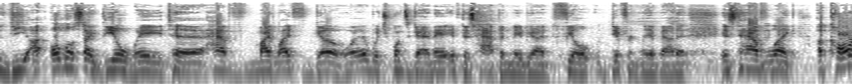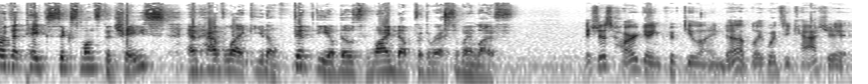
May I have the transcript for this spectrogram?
the uh, almost ideal way to have my life go, which once again, if this happened, maybe I'd feel differently about it, is to have like a car that takes six months to chase and have like, you know, 50 of those lined up for the rest of my life. it's just hard getting 50 lined up like once you catch it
